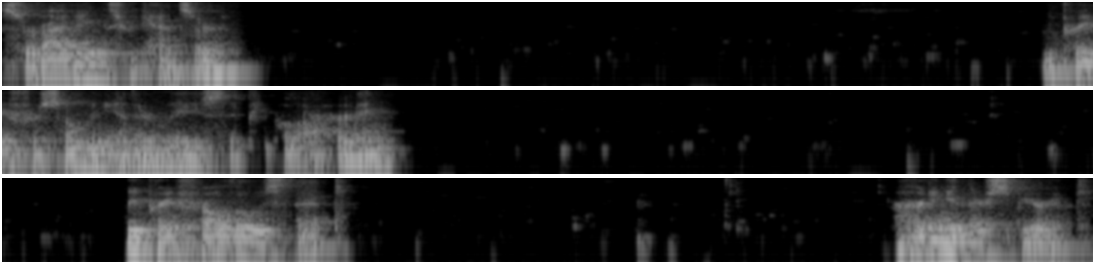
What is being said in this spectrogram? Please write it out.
surviving through cancer. We pray for so many other ways that people are hurting. We pray for all those that are hurting in their spirit,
